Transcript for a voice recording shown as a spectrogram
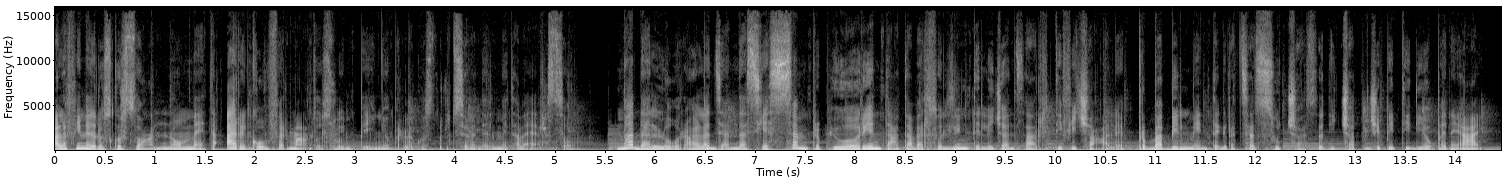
Alla fine dello scorso anno Meta ha riconfermato il suo impegno per la costruzione del metaverso, ma da allora l'azienda si è sempre più orientata verso l'intelligenza artificiale, probabilmente grazie al successo di ChatGPT di OpenAI.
